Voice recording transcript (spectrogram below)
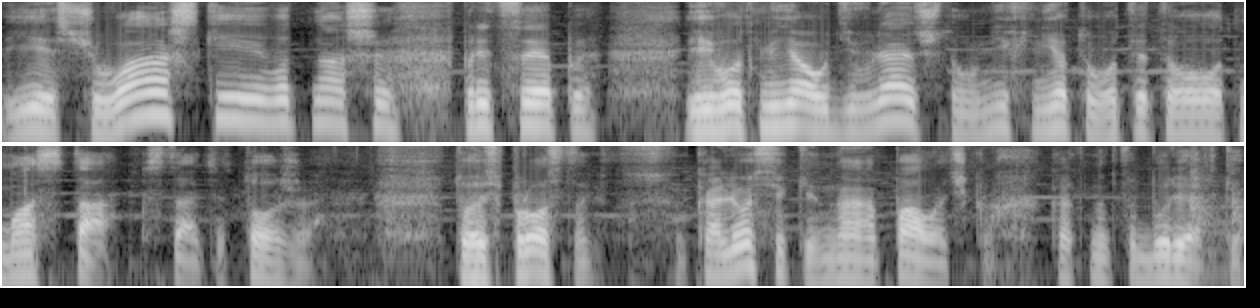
есть чувашские вот наши прицепы. И вот меня удивляет, что у них нету вот этого вот моста, кстати, тоже. То есть просто колесики на палочках, как на табуретке.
